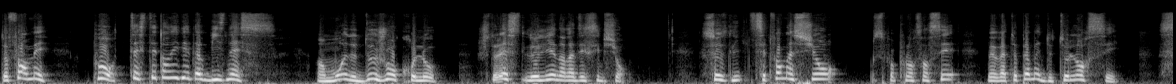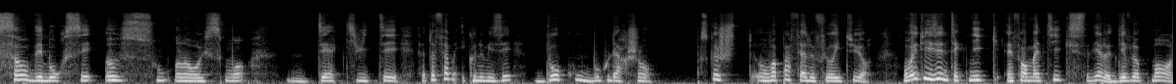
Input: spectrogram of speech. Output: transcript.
Te former pour tester ton idée de business en moins de deux jours chrono. Je te laisse le lien dans la description. cette formation c'est pas pour l'encenser, mais va te permettre de te lancer sans débourser un sou en enregistrement d'activité. Ça te permet d'économiser beaucoup, beaucoup d'argent. Parce que on va pas faire de fleuriture. On va utiliser une technique informatique, c'est-à-dire le développement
